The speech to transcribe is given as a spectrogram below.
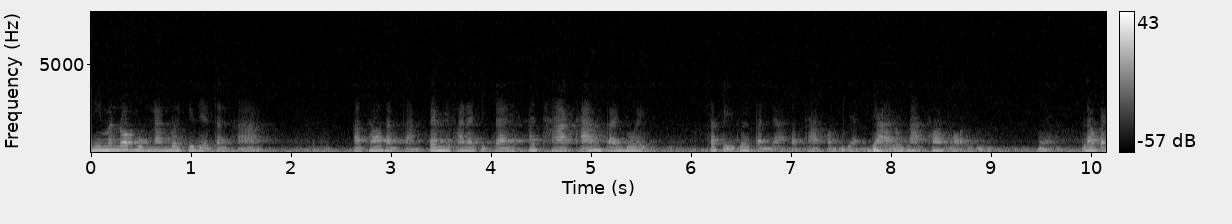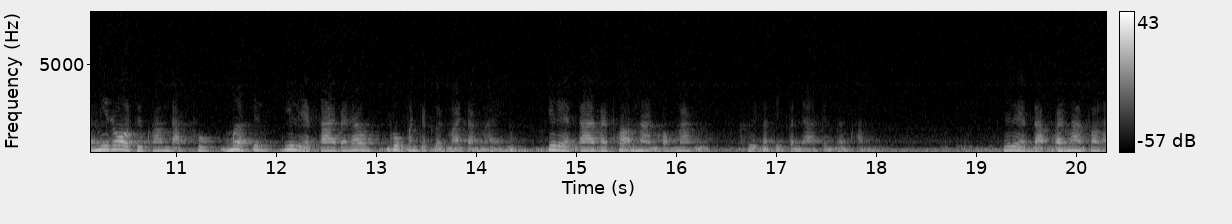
นี่มันรบบุงนังด้วยกิเลสตัณหาอาสาต่างๆ เต็มอยู่ภายในจิตใจ ให้ทาถางไปด้วยสติด้วยปัญญาศรัทธาความเพียรยาลดละท้อถอย เนี่ย แล้วก็นิโรธคือความดับทุกข์ เมื่อกิเลสตายไปแล้วทุกข์มันจะเกิดมาจากไหน กิเลสตายไปเพราะอำนาจของมรรค คือสติปัญญาเป็นสำคัญกิเลสดับไปมากเท่าไร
